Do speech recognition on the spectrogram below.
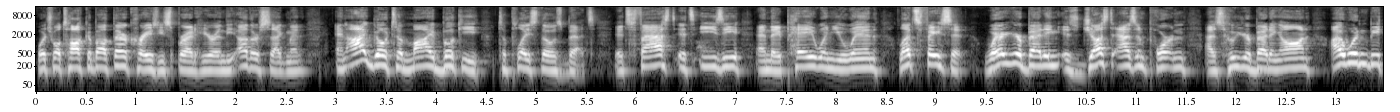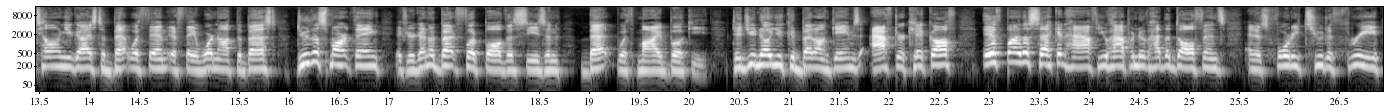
which we'll talk about their crazy spread here in the other segment, and I go to MyBookie to place those bets. It's fast, it's easy, and they pay when you win. Let's face it, where you're betting is just as important as who you're betting on. I wouldn't be telling you guys to bet with them if they were not the best. Do the smart thing. If you're going to bet football this season, bet with MyBookie. Did you know you could bet on games after kickoff? If by the second half you happen to have had the Dolphins and it's 42 to 3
